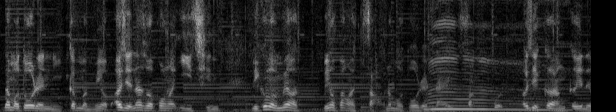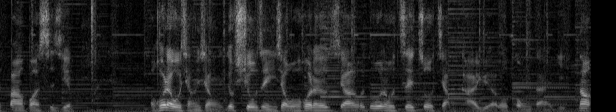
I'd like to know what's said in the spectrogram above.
那么多人，你根本没有，而且那时候碰到疫情，你根本没有没有办法找那么多人来访问，而且各行各业的八卦事件。后来我想一想，又修正一下，我后来又加，我我直接做讲台语，或公台语。那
